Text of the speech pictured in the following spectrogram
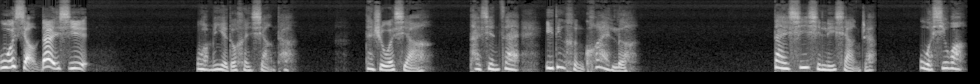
我想黛西。我们也都很想他，但是我想，他现在一定很快乐。黛西心里想着：“我希望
